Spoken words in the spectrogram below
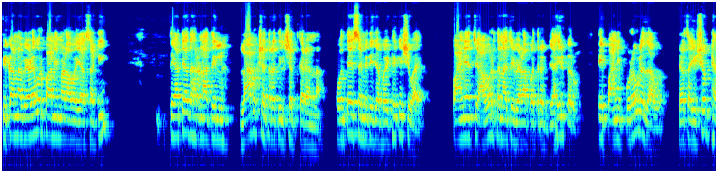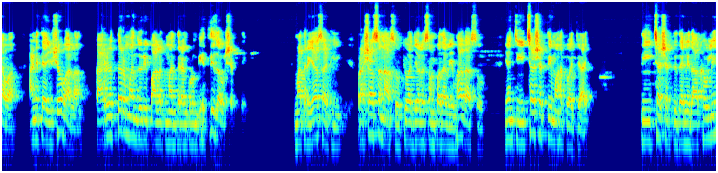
पिकांना वेळेवर पाणी मिळावं यासाठी त्या त्या धरणातील लाभ क्षेत्रातील शेतकऱ्यांना कोणत्याही समितीच्या बैठकीशिवाय पाण्याचे आवर्तनाचे वेळापत्रक जाहीर करून ते पाणी पुरवलं जावं त्याचा हिशोब ठेवा आणि त्या हिशोबाला कार्योत्तर मंजुरी पालकमंत्र्यांकडून घेतली जाऊ शकते. मात्र यासाठी प्रशासन असो किंवा जलसंपदा विभाग असो यांची इच्छाशक्ती महत्वाची आहे. ती इच्छाशक्ती त्यांनी दाखवली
